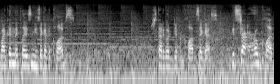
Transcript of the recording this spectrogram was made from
Why couldn't they play this music at the clubs? Just gotta go to different clubs, I guess. We could start our own club.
